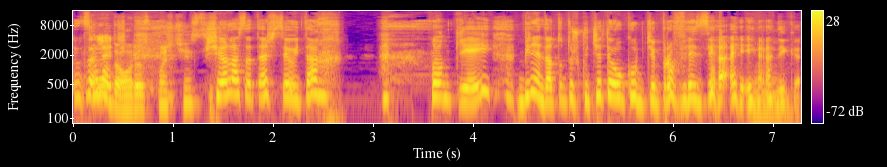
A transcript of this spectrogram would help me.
Înțelegi? dar un răspuns cinstit. Și ăla stătea și se uita ok, bine, dar totuși cu ce te ocupi, ce profesie ai? Mm. Adică,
